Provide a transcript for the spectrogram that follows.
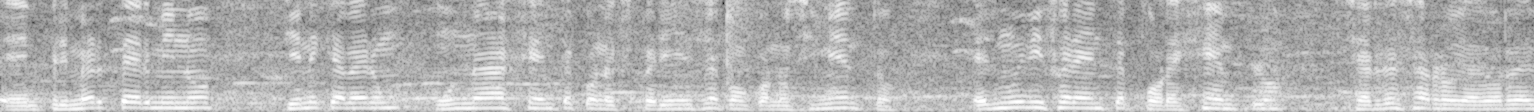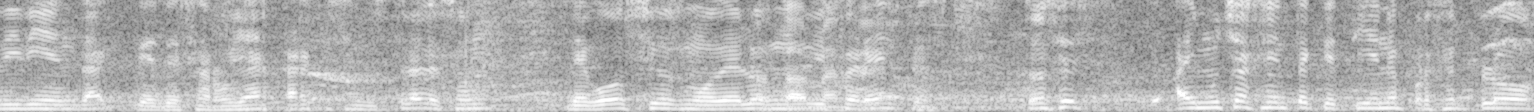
en primer término tiene que haber una gente con experiencia, con conocimiento. Es muy diferente, por ejemplo, ser desarrollador de vivienda que desarrollar parques industriales. Son negocios, modelos muy diferentes. Entonces, hay mucha gente que tiene, por ejemplo,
